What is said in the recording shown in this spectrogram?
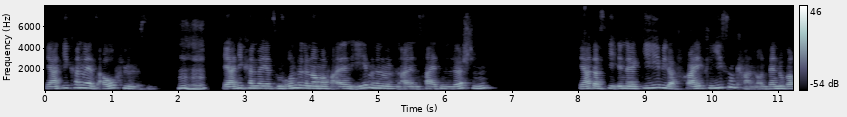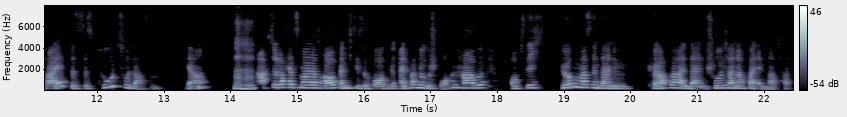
ja, die können wir jetzt auflösen. Mhm. Ja, die können wir jetzt im Grunde genommen auf allen Ebenen und in allen Zeiten löschen. Ja, dass die Energie wieder frei fließen kann. Und wenn du bereit bist, es zuzulassen, ja, mhm. achte doch jetzt mal darauf, wenn ich diese Worte einfach nur gesprochen habe, ob sich irgendwas in deinem Körper, in deinen Schultern noch verändert hat.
